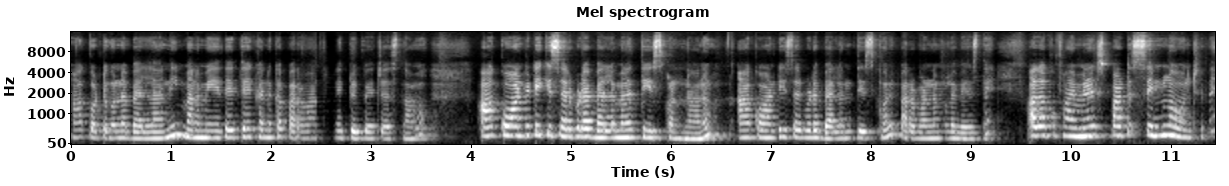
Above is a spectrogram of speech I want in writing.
ఆ కొట్టుకున్న బెల్లాన్ని మనం ఏదైతే కనుక పరమాన్నాన్ని ప్రిపేర్ చేస్తామో ఆ క్వాంటిటీకి సరిపడా బెల్లం అనేది తీసుకుంటున్నాను. ఆ క్వాంటిటీ సరిపడా బెల్లం తీసుకొని పరమాన్నంలో వేస్తే అదొక ఫైవ్ మినిట్స్ పాటు సిమ్లో ఉంచితే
